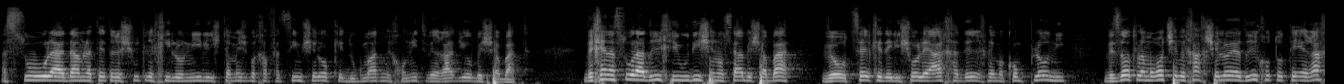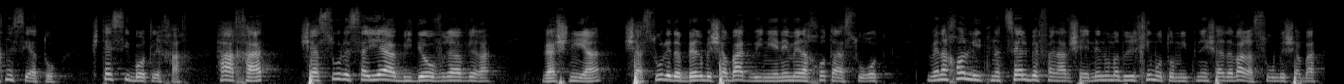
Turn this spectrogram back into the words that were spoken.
אסור לאדם לתת רשות לחילוני להשתמש בחפצים שלו כדוגמת מכונית ורדיו בשבת. וכן אסור להדריך יהודי שנוסע בשבת ועוצר כדי לשאול לאח הדרך למקום פלוני, וזאת למרות שבכך שלא ידריך אותו תארך נסיעתו. שתי סיבות לכך. האחת, שאסור לסייע בידי עוברי עבירה. והשנייה, שאסור לדבר בשבת בענייני מלאכות האסורות. ונכון להתנצל בפניו שאיננו מדריכים אותו מפני שהדבר אסור בשבת.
